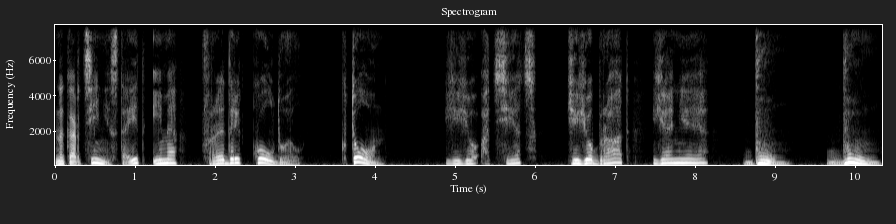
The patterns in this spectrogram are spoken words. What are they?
На картине стоит имя Фредерик Колдуэлл. Кто он? Ее отец? Ее брат? Я не... Бум! Бум!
